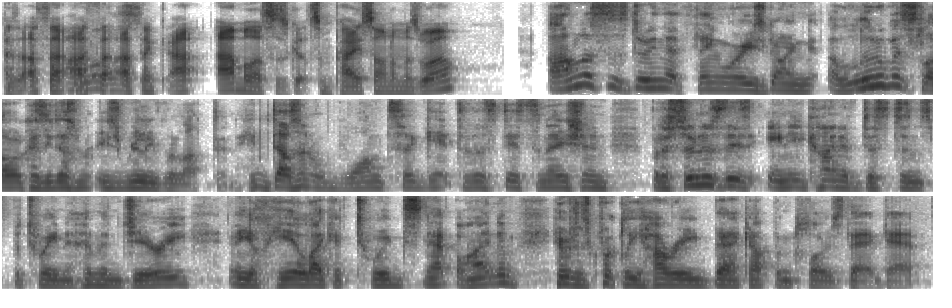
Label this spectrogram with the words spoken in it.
I, I, th- I, th- I think Ar- Armalus has got some pace on him as well. Armless is doing that thing where he's going a little bit slower because he doesn't. He's really reluctant. He doesn't want to get to this destination. But as soon as there's any kind of distance between him and Jerry, and he'll hear like a twig snap behind him, he'll just quickly hurry back up and close that gap.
